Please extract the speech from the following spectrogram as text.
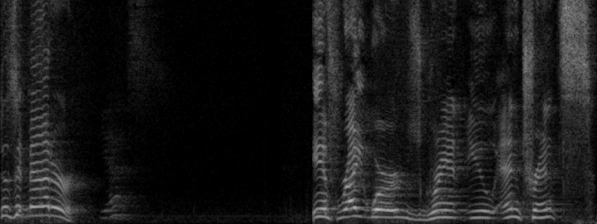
Does it matter? Yes. if right words grant you entrance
